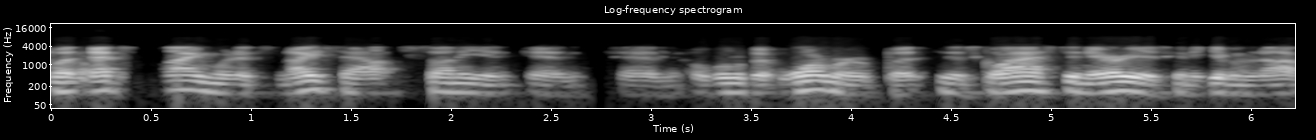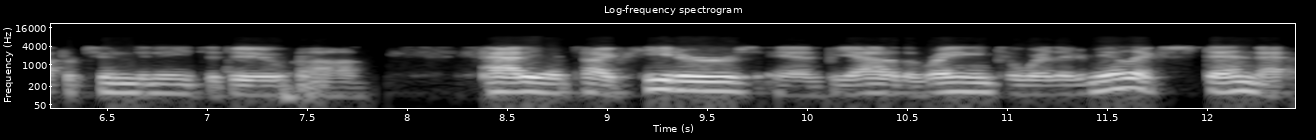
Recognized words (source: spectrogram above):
But that's fine when it's nice out, sunny, and, and, and a little bit warmer. But this glassed in area is going to give them an opportunity to do uh, patio type heaters and be out of the rain to where they're going to be able to extend that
